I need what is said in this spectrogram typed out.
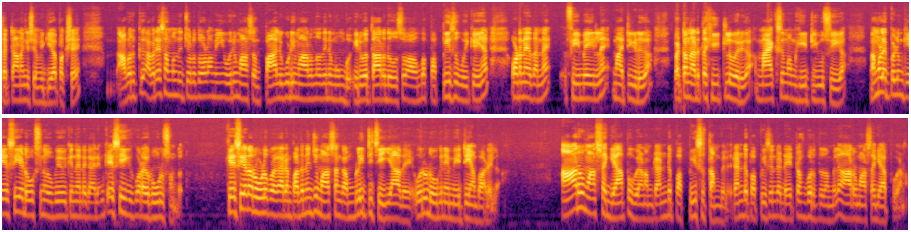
തെറ്റാണെങ്കിൽ ക്ഷമിക്കുക. പക്ഷേ അവർക്ക് അവരെ സംബന്ധിച്ചിടത്തോളം ഈ ഒരു മാസം പാലുകൂടി മാറുന്നതിന് മുമ്പ് ഇരുപത്താറ് ദിവസം ആകുമ്പോൾ പപ്പീസ് പോയി കഴിഞ്ഞാൽ ഉടനെ തന്നെ ഫീമെയിലിനെ മാറ്റിയിടുക. പെട്ടെന്ന് അടുത്ത ഹീറ്റിൽ വരിക. മാക്സിമം ഹീറ്റ് യൂസ് ചെയ്യുക. നമ്മളെപ്പോഴും കെ സി എ ഡോഗ്സിനെ ഉപയോഗിക്കുന്നതിന്റെ കാര്യം കെ സി എക്ക് കുറേ റൂൾസ് ഉണ്ട്. കെ സി എയുടെ റൂൾ പ്രകാരം പതിനഞ്ച് മാസം കംപ്ലീറ്റ് ചെയ്യാതെ ഒരു ഡോഗിനെ മേറ്റ് ചെയ്യാൻ പാടില്ല. ആറു മാസ ഗ്യാപ്പ് വേണം രണ്ട് പപ്പീസ് തമ്മിൽ രണ്ട് പപ്പീസിന്റെ ഡേറ്റ് ഓഫ് ബർത്ത് തമ്മിൽ ആറു മാസ ഗ്യാപ്പ് വേണം.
